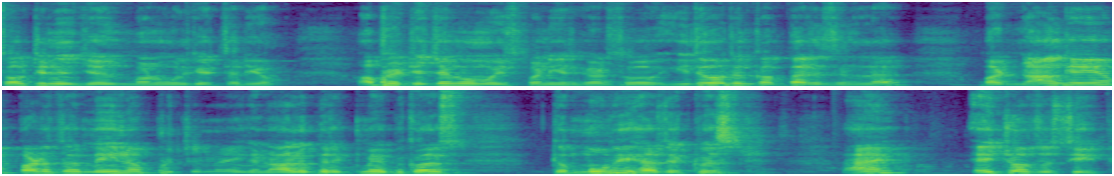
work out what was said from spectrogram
சவுத் இந்தியன் ஜேம்ஸ் உங்களுக்கே தெரியும். அப்புறம் டிஜங்கோ மூவிஸ் பண்ணியிருக்காரு. ஸோ இது ஒரு கம்பேரிசன் இல்லை. பட் நாங்கள் ஏன் படத்தை மெயினாக பிடிச்சோன்னா எங்கள் நாலு பேருக்குமே because the movie has a twist and edge of the seat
